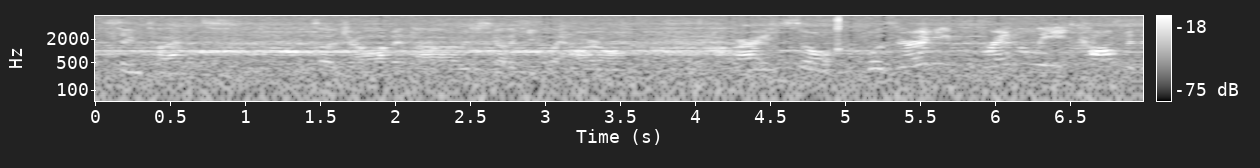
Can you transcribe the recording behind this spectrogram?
at the same time, it's it's a job, and uh, we just got to keep playing hard on. All right. So, was there any friendly competition?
